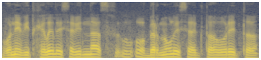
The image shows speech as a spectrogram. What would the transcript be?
вони відхилилися від нас, обернулися, як то говорить, то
